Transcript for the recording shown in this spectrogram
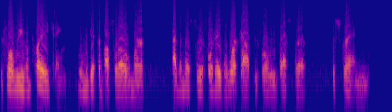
before we even play a game. When we get to Buffalo and we're having those three or four days of workouts before we bust the, the Scranton.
